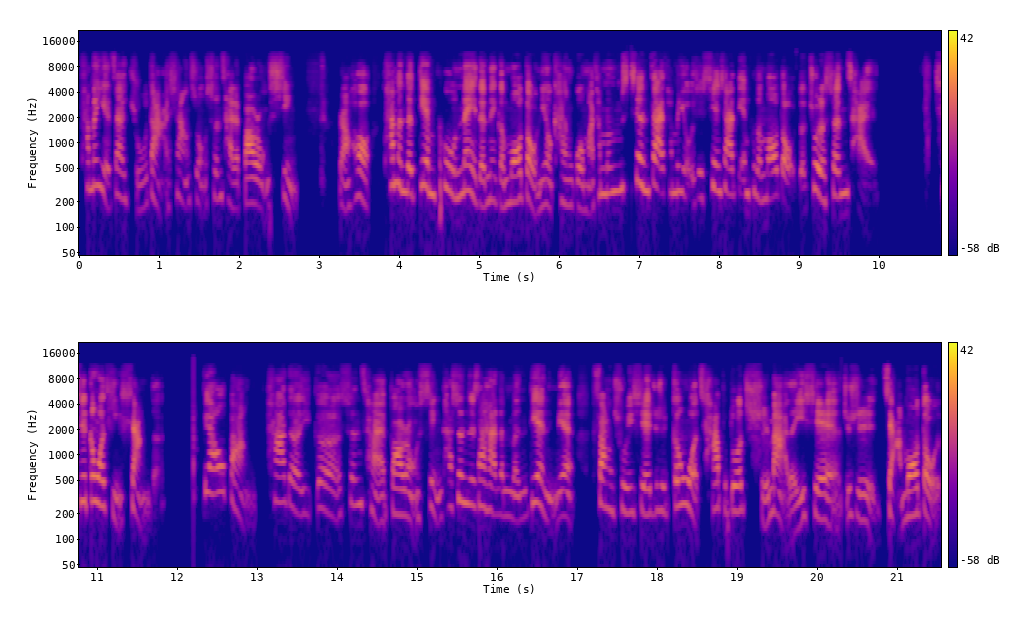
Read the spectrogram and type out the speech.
他们也在主打像这种身材的包容性。然后他们的店铺内的那个 model 你有看过吗？他们现在他们有一些线下店铺的 model 的做的身材，其实跟我挺像的。标榜它的一个身材包容性，它甚至在它的门店里面放出一些就是跟我差不多尺码的一些就是假 model。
